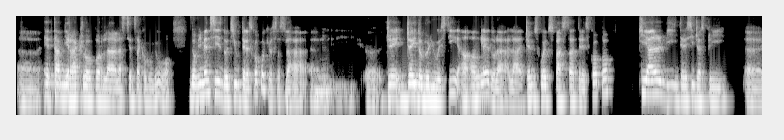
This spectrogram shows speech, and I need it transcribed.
uh, eta miraclo por la la scienza comunumo do vi mensis do tiu telescopo che estas la uh, uh, J, JWST anglais do la la James Webb Space Telescope qui al vi interesigas pri uh,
